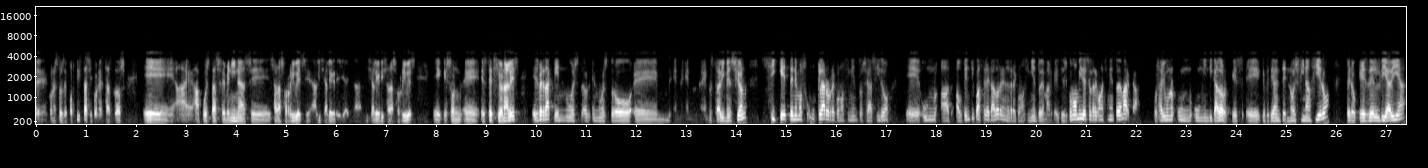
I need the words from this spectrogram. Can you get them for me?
eh, con estos deportistas y con estas dos eh, apuestas femeninas, Sara Sorribes, Alicia Alegre, Alicia Alegre y Sara Sorribes, que son excepcionales, es verdad que en, nuestro, en, nuestro, en nuestra dimensión sí que tenemos un claro reconocimiento, o sea, ha sido eh, un auténtico acelerador en el reconocimiento de marca. Y dices, ¿cómo mides el reconocimiento de marca? Pues hay un, indicador que es eh, que efectivamente no es financiero, pero que es del día a día,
